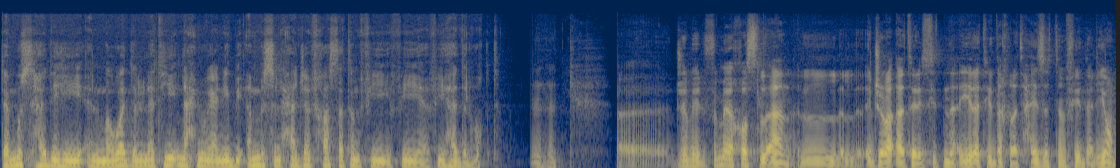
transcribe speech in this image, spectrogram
تمس هذه المواد التي نحن يعني بأمس الحاجة خاصة في في في هذا الوقت. آه، جميل. فيما يخص الآن الإجراءات الاستثنائية التي دخلت حيز التنفيذ اليوم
